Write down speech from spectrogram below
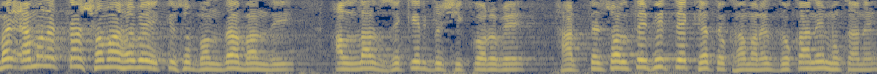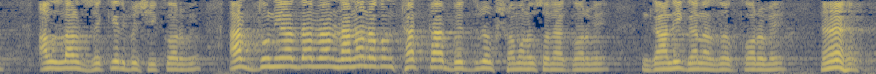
ভাই, এমন একটা সময় হবে, কিছু বন্দা বান্দি আল্লাহর জেকের বেশি করবে, হাঁটতে চলতে ফিরতে খেত খামারে, দোকানে মুকানে আল্লাহর জেকের বেশি করবে, আর দুনিয়াদাররা নানা রকম ঠাট্টা, বিদ্রুপ সমালোচনা করবে, গালি গালাজ করবে হ্যাঁ।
